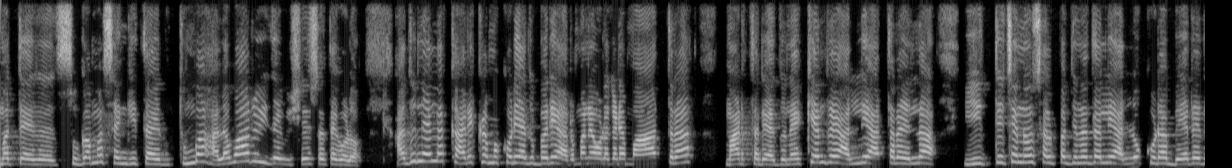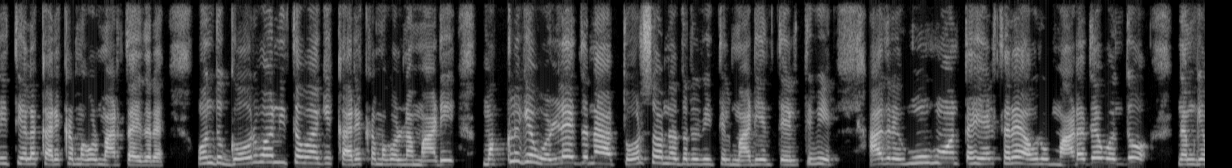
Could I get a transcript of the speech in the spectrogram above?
ಮತ್ತೆ ಸುಗಮ ಸಂಗೀತ ಇರ್- ತುಂಬಾ ಹಲವಾರು ಇದೆ ವಿಶೇಷತೆಗಳು. ಅದನ್ನೆಲ್ಲ ಕಾರ್ಯಕ್ರಮ ಕೊಡಿ, ಅದು ಬರೀ ಅರಮನೆ ಒಳಗಡೆ ಮಾತ್ರ ಮಾಡ್ತಾರೆ ಅದನ್ನ. ಯಾಕೆಂದ್ರೆ ಅಲ್ಲಿ ಆತರ ಎಲ್ಲ ಇತ್ತೀಚಿನ ಸ್ವಲ್ಪ ದಿನದಲ್ಲಿ ಅಲ್ಲೂ ಕೂಡ ಬೇರೆ ರೀತಿಯೆಲ್ಲ ಕಾರ್ಯಕ್ರಮಗಳು ಮಾಡ್ತಾ ಇದ್ದಾರೆ. ಒಂದು ಗೌರವಾನ್ವಿತವಾಗಿ ಕಾರ್ಯಕ್ರಮಗಳನ್ನ ಮಾಡಿ ಮಕ್ಕಳಿಗೆ ಒಳ್ಳೇದನ್ನ ತೋರ್ಸೋ ಅನ್ನೋದ್ರ ರೀತಿಯಲ್ಲಿ ಮಾಡಿ ಅಂತ ಹೇಳ್ತೀವಿ. ಆದ್ರೆ ಹ್ಞೂ ಹ್ಞೂ ಅಂತ ಹೇಳ್ತಾರೆ, ಅವರು ಮಾಡೋದೇ ಒಂದು, ನಮ್ಗೆ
